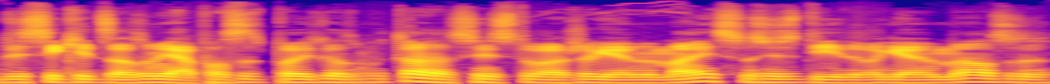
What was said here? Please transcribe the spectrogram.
disse kidsa som jeg passet på i utgangspunktet, syntes det var så gøy med meg, så syntes de det var gøy med meg. Og så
